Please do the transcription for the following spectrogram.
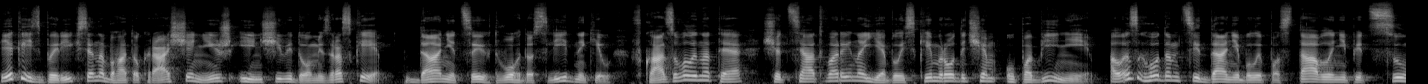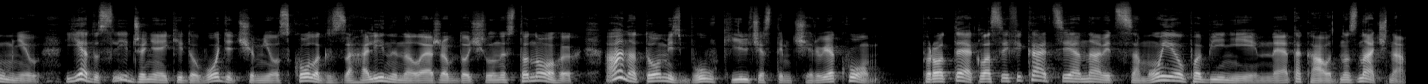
який зберігся набагато краще, ніж інші відомі зразки. Дані цих двох дослідників вказували на те, що ця тварина є близьким родичем опабінії, але згодом ці дані були поставлені під сумнів. Є дослідження, які доводять, що міосколекс взагалі не належав до членистоногих, а натомість був кільчастим черв'яком. Проте класифікація навіть самої опабінії не така однозначна.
